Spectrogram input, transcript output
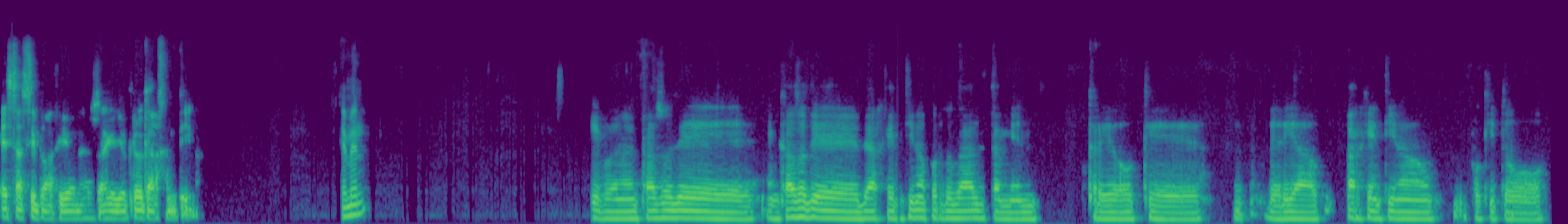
esas situaciones. O sea que yo creo que Argentina. Emen. Y bueno, en caso de, en caso de, de Argentina-Portugal, también creo que vería Argentina un poquito,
